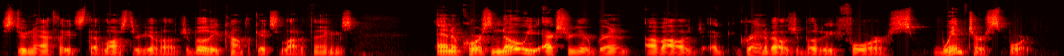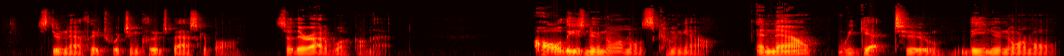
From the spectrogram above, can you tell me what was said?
student athletes that lost their year of eligibility complicates a lot of things. And of course, no extra year of grant of, uh, grant of eligibility for winter sport student athletes, which includes basketball. So they're out of luck on that. All these new normals coming out. And now we get to the new normal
